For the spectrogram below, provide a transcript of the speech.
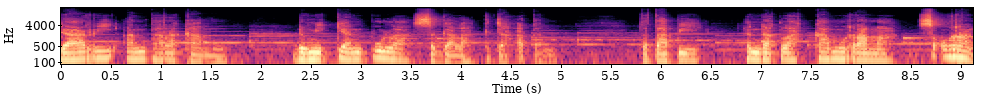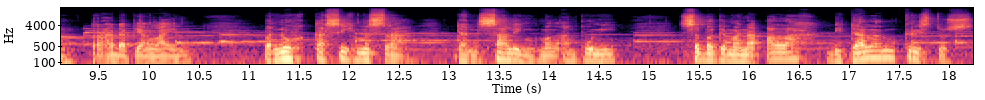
dari antara kamu, demikian pula segala kejahatan. Tetapi hendaklah kamu ramah seorang terhadap yang lain, penuh kasih mesra dan saling mengampuni, sebagaimana Allah di dalam Kristus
